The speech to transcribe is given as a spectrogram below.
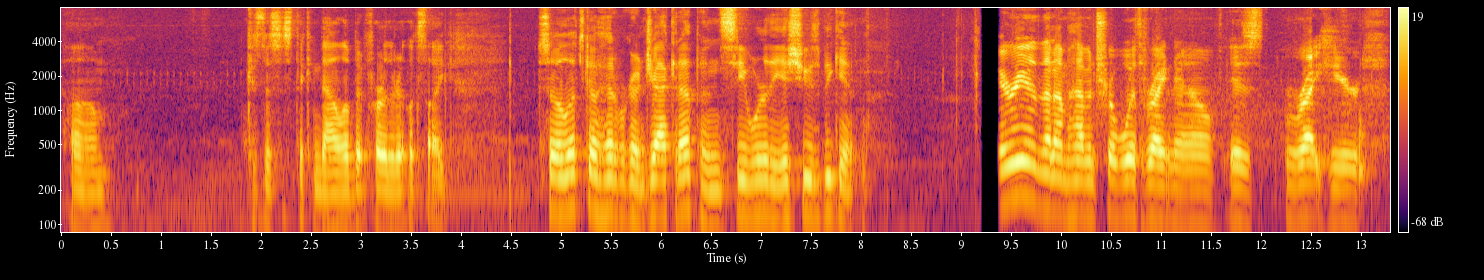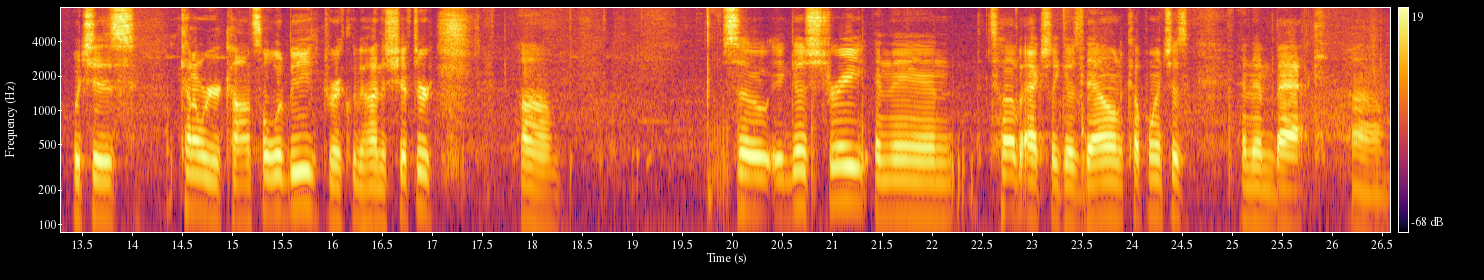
because um, this is sticking down a little bit further, it looks like. So let's go ahead, we're going to jack it up and see where the issues begin. Area that I'm having trouble with right now is right here, which is kind of where your console would be, directly behind the shifter. Um, so it goes straight and then the tub actually goes down a couple inches and then back. Um,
